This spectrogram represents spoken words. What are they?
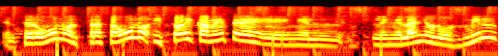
el 0-1, el 3-1. Históricamente, en el, en el año 2000,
